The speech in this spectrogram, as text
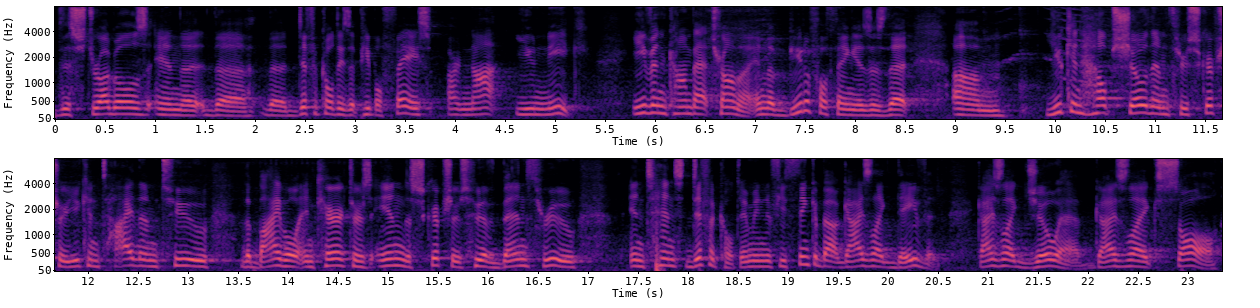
the struggles and the, the, the difficulties that people face are not unique, even combat trauma. And the beautiful thing is, is that um, you can help show them through Scripture. You can tie them to the Bible and characters in the Scriptures who have been through intense difficulty. I mean, if you think about guys like David, guys like Joab, guys like Saul,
